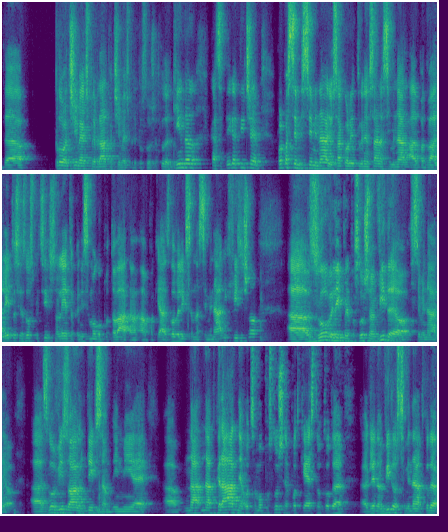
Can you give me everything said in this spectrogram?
da provodim čim več prebrati, pa čim več preposlušati. Tako da Kindle, kar se tega tiče, pa sem seminarij, vsako leto grem vsaj na seminar ali pa dva. Letos je zelo specifično leto, ker nisem mogel potovati, ampak ja, zelo veliko sem na seminarjih fizično. Uh, zelo veliko preposlušam video seminarjev, uh, zelo vizualen tip sem in mi je uh, nad, nadgradnja od samo poslušanja podcastov, to, da uh, gledam video seminar. Tako da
